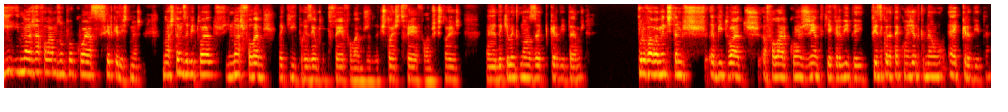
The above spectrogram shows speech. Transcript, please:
E, e nós já falámos um pouco acerca disto, mas nós estamos habituados e nós falamos aqui, por exemplo, de fé, falamos de questões de fé, falamos questões eh, daquilo em que nós acreditamos. Provavelmente estamos habituados a falar com gente que acredita e de vez em quando até com gente que não acredita.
